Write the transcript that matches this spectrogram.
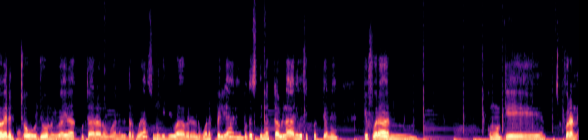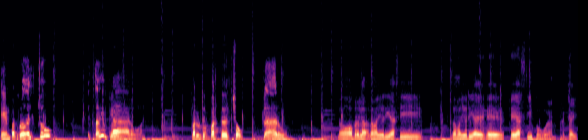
a ver el show, yo no iba a ir a escuchar a los buenos gritar weá, sino que yo iba a ver a los buenos pelear y puta, si tenían que hablar y decir cuestiones que fueran como que fueran en pro del show, está bien, Claro. Pero Parte, no. parte del show. claro. No, pero la, la mayoría sí, la mayoría es, es- es así, pues, weón, ¿cachai?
